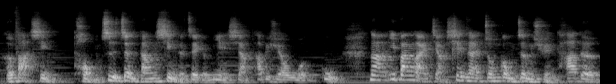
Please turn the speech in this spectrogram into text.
合法性、统治正当性的这个面向，它必须要稳固。那一般来讲，现在中共政权它的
